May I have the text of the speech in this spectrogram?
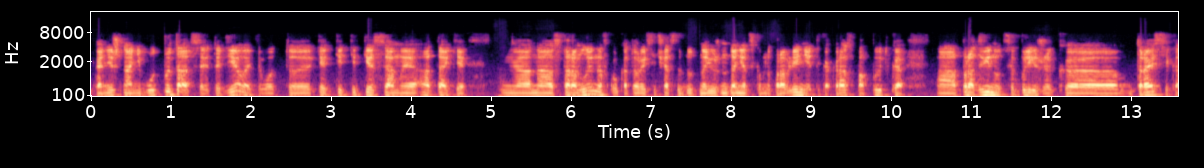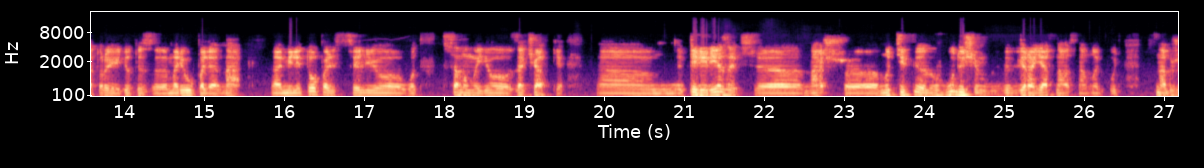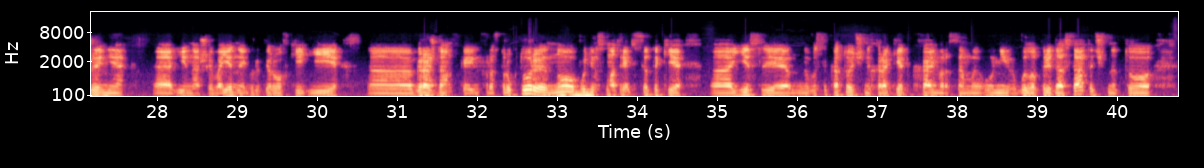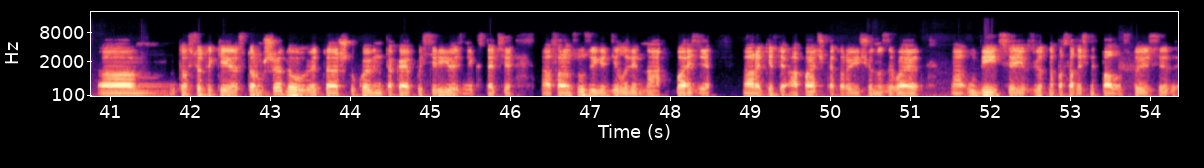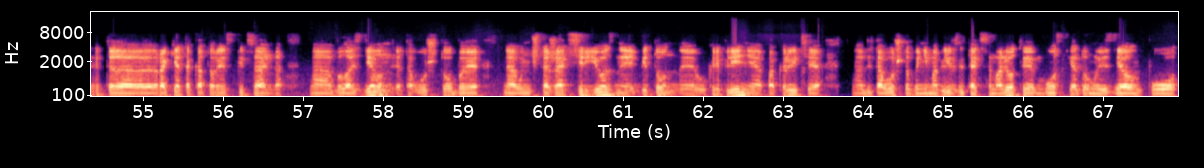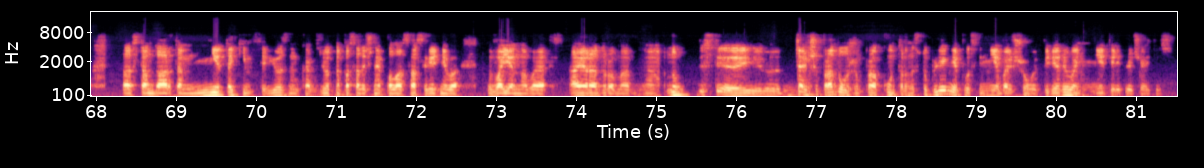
конечно, они будут пытаться это делать. Вот те, те, те самые атаки Э, на Старомлыновку, которые сейчас идут на южнодонецком направлении, это как раз попытка э, продвинуться ближе к э, трассе, которая идет из Мариуполя на Мелитополь с целью вот в самом ее зачатке перерезать наш, ну, в будущем, вероятно, основной путь снабжения Э, и нашей военной группировки, и э, гражданской инфраструктуры, но будем смотреть. Все-таки, э, если высокоточных ракет к Хаймерсам у них было предостаточно, то, то все-таки Storm Shadow это штуковина такая посерьезнее. Кстати, французы ее делали на базе ракеты «Апач», которые еще называют а, убийцей взлетно-посадочных полос. То есть э, это ракета, которая специально была сделана для того, чтобы уничтожать серьезные бетонные укрепления, покрытия, для того, чтобы не могли взлетать самолеты. Мост, я думаю, сделан по стандартам не таким серьезным, как взлетно-посадочная полоса среднего военного аэродрома. Ну, э, дальше продолжим про контрнаступление после небольшого перерыва. Не переключайтесь.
